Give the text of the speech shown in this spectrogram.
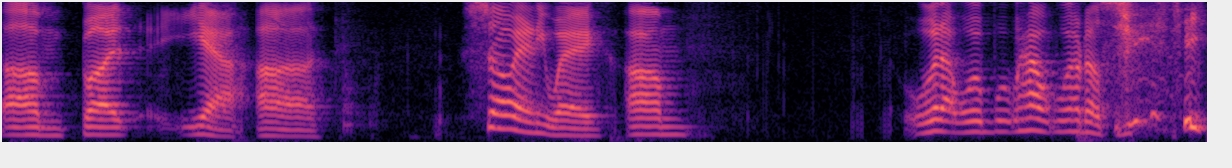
Um, but yeah. Uh, so anyway, um, what, what how what else? do you,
